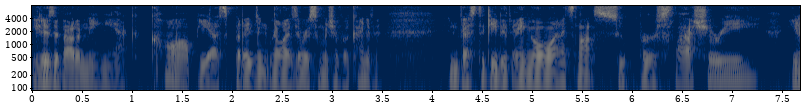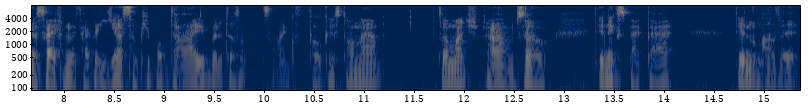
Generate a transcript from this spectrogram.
it is about a maniac cop, yes. But I didn't realize there was so much of a kind of investigative angle, and it's not super slashery. You know, aside from the fact that yes, some people die, but it doesn't. It's not like focused on that so much. Um, so didn't expect that. Didn't love it.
